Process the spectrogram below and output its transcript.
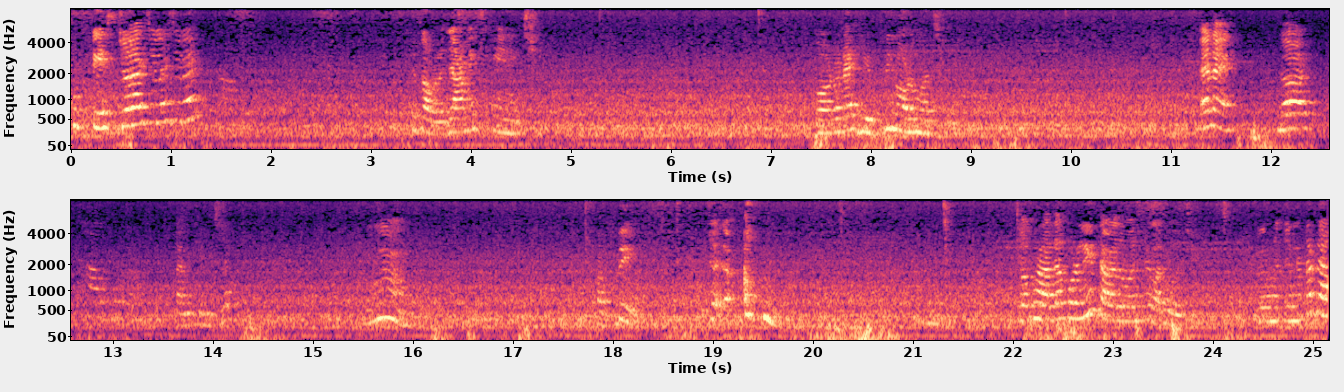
খুব টেস্ট চলে আয়, চলে আয়, চলে আয়। তো তাহলে যা আমি খেয়ে নিচ্ছি পরোটাটা হেভি নরম আছে ধর যখন আদা করে তাহলে তোমার সাথে কথা বলছি তোমার জন্য টাটা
